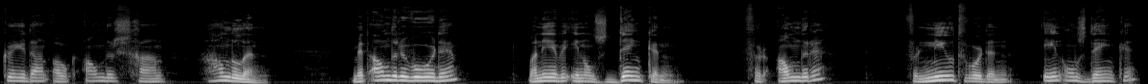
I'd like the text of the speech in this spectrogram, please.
kun je dan ook anders gaan handelen. Met andere woorden, wanneer we in ons denken veranderen, vernieuwd worden in ons denken,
